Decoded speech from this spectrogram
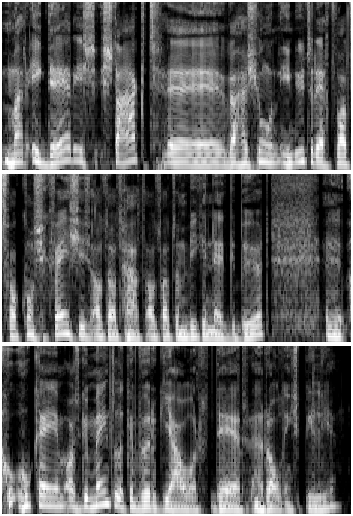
maar ik daar is staakt. we gaan jongen in Utrecht wat voor consequenties als dat had, als dat een weekend net gebeurt. hoe, hoe kan je hem als gemeentelijke werkjouwer daar een rol in spelen?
